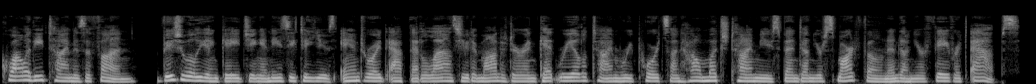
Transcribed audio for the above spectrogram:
Quality Time is a fun, visually engaging, and easy to use Android app that allows you to monitor and get real time reports on how much time you spend on your smartphone and on your favorite apps.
